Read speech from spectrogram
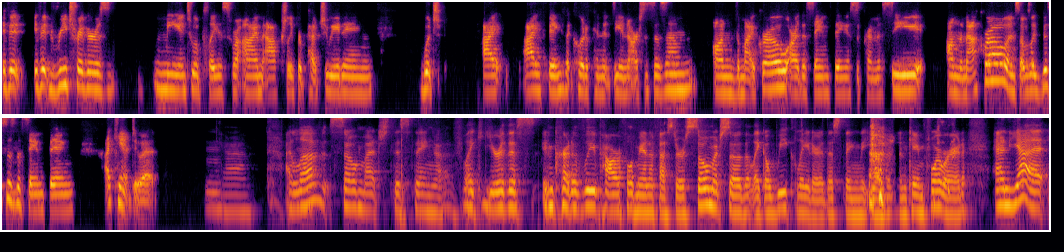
if it if it re-triggers me into a place where I'm actually perpetuating, which I I think that codependency and narcissism on the micro are the same thing as supremacy on the macro. And so I was like, this is the same thing. I can't do it. Mm. Yeah. I love so much this thing of like you're this incredibly powerful manifester, so much so that like a week later, this thing that you vision came forward. And yet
